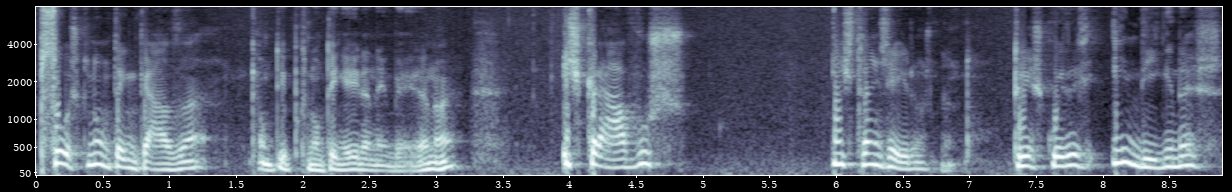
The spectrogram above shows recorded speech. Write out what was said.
pessoas que não têm casa, que é um tipo que não tem eira nem beira, não é? Escravos e estrangeiros. Portanto, três coisas indignas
